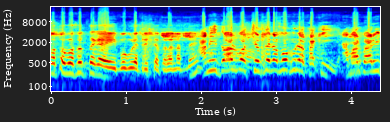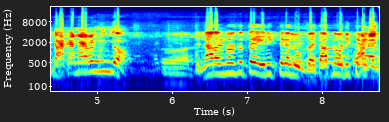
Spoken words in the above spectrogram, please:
কত বছর থেকে এই বগুড়া চালান আপনি? আমি দশ বছর ধরে বগুড়া থাকি। আমার বাড়ি ঢাকা নারায়ণগঞ্জ। নারায়ণগঞ্জ থেকে এদিক থেকে লোক যায় তা আপনি ওদিক থেকে অনেক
